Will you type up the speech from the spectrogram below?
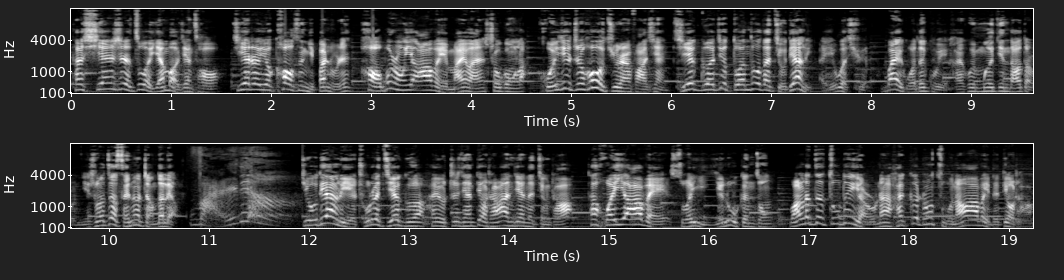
他先是做眼保健操，接着又 cos 你班主任。好不容易阿伟埋完收工了，回去之后居然发现杰哥就端坐在酒店里。哎呦我去了，外国的鬼还会摸金倒斗，你说这谁能整得了？玩呢？酒店里除了杰哥，还有之前调查案件的警察。他怀疑阿伟，所以一路跟踪。完了，这猪队友呢，还各种阻挠阿伟的调查。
